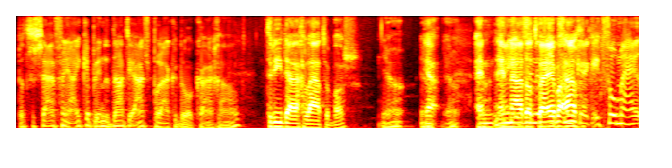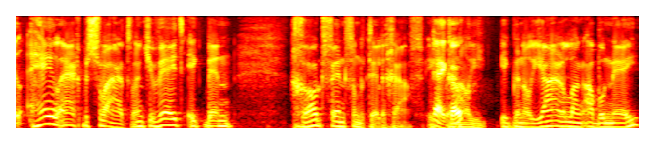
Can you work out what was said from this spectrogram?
Dat ze zeiden van ja, ik heb inderdaad die uitspraken door elkaar gehaald. Drie dagen later, Bas. Ja, ja, ja. En, en nadat wij hebben aange... Kijk, ik voel me heel, heel erg bezwaard. Want je weet, ik ben groot fan van de Telegraaf. Ik, ik ben, ook. Al, ik ben al jarenlang abonnee.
